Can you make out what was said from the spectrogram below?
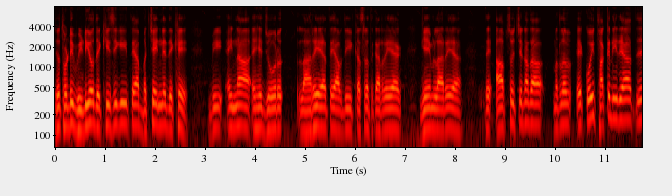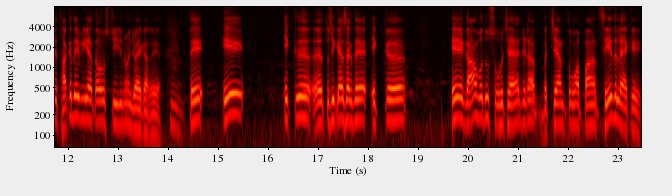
ਜਦੋਂ ਤੁਹਾਡੀ ਵੀਡੀਓ ਦੇਖੀ ਸੀਗੀ ਤੇ ਆ ਬੱਚੇ ਇੰਨੇ ਦੇਖੇ ਵੀ ਇੰਨਾ ਇਹ ਜ਼ੋਰ ਲਾ ਰਹੇ ਆ ਤੇ ਆਪਦੀ ਕਸਰਤ ਕਰ ਰਹੇ ਆ ਗੇਮ ਲਾ ਰਹੇ ਆ ਤੇ ਆਪਸ ਵਿੱਚ ਇਹਨਾਂ ਦਾ ਮਤਲਬ ਇਹ ਕੋਈ ਥੱਕ ਨਹੀਂ ਰਿਹਾ ਤੇ ਥੱਕਦੇ ਵੀ ਆ ਤਾਂ ਉਸ ਚੀਜ਼ ਨੂੰ ਇੰਜੋਏ ਕਰ ਰਹੇ ਆ। ਤੇ ਇਹ ਇੱਕ ਤੁਸੀਂ ਕਹਿ ਸਕਦੇ ਆ, ਇੱਕ ਇਹ ਗਾਂਹ ਵਧੂ ਸੋਚ ਹੈ ਜਿਹੜਾ ਬੱਚਿਆਂ ਤੋਂ ਆਪਾਂ ਸੇਧ ਲੈ ਕੇ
